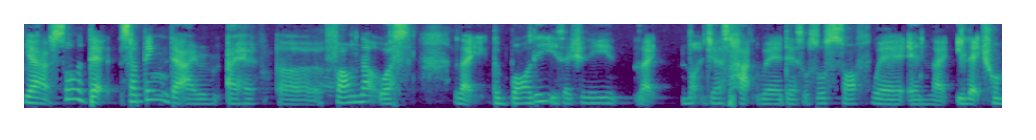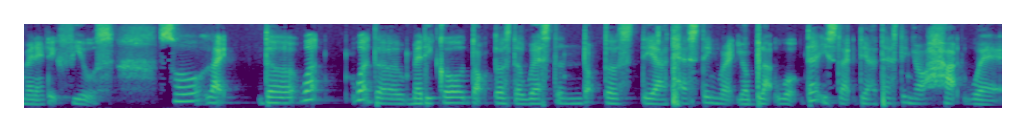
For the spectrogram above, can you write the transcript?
Yeah, so that something that I I have uh found out was like the body is actually like not just hardware, there's also software and like electromagnetic fields. So like the what what the medical doctors, the Western doctors, they are testing right your blood work. That is like they are testing your hardware.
